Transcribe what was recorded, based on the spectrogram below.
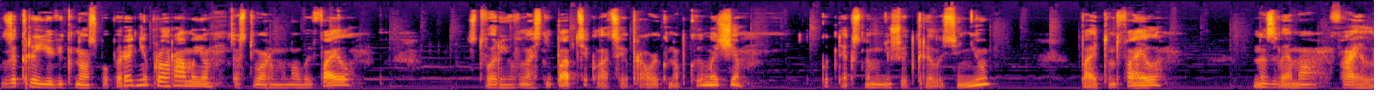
Закрию вікно з попередньою програмою та створимо новий файл. Створюю власні папці, клацаю правою кнопкою миші. По текстовому меню що відкрилося New. Python файл. Назвемо файл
